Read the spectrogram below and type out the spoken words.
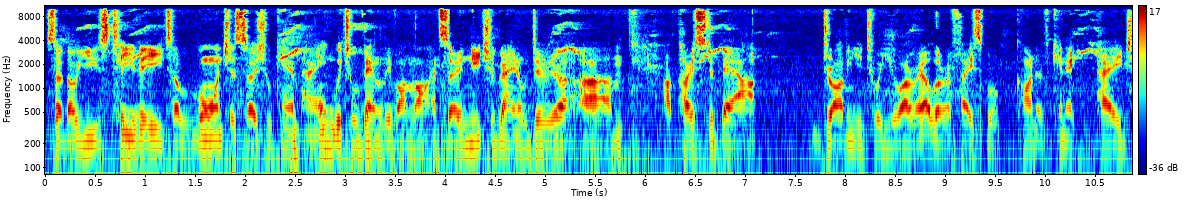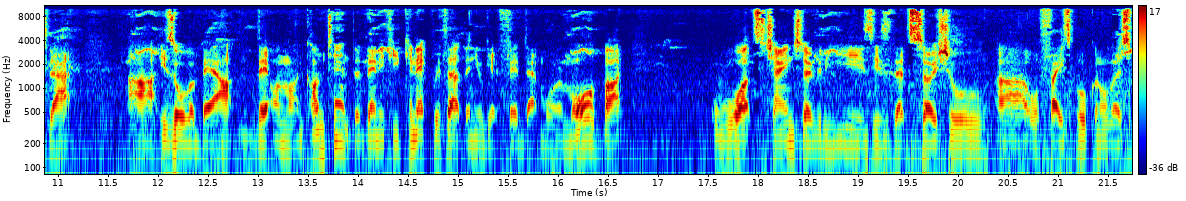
so they'll use TV to launch a social campaign, which will then live online. So Nutrigrain will do a, um, a post about driving you to a URL or a Facebook kind of connect page that uh, is all about their online content. That then if you connect with that, then you'll get fed that more and more. But what's changed over the years is that social uh, or Facebook and all those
